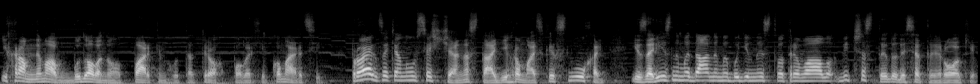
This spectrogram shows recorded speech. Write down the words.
і храм не мав вбудованого паркінгу та трьох поверхів комерції. Проект затягнувся ще на стадії громадських слухань, і за різними даними будівництво тривало від 6 до 10 років.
